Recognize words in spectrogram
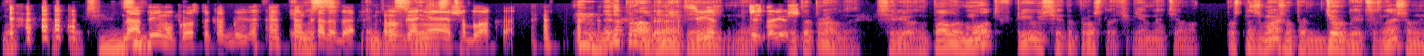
Вот. Да, ты ему просто как бы да-да-да разгоняешь облака. Это правда, Да, нет. даешь. Это правда. Серьезно. Power Mod в Prius это просто офигенная тема. Просто нажимаешь, он прям дергается, знаешь, он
